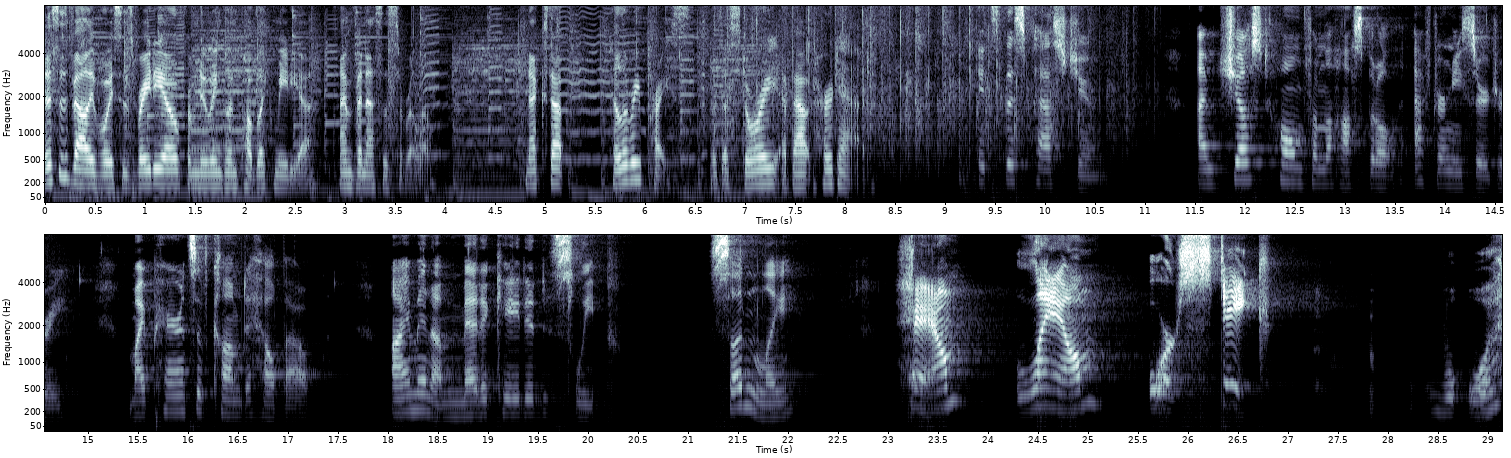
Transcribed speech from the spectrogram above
This is Valley Voices Radio from New England Public Media. I'm Vanessa Cirillo. Next up, Hilary Price with a story about her dad. It's this past June. I'm just home from the hospital after knee surgery. My parents have come to help out. I'm in a medicated sleep. Suddenly, ham, lamb, or steak? What?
